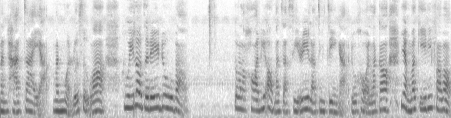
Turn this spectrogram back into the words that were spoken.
มันท้าใจอะ มันเหมือนรู้สึกว่าเฮ้ยเราจะได้ดูแบบตัวละครที่ออกมาจากซีรีส์แล้วจริง ๆอะทุกคนแล้วก็อย่างเมื่อกี้ที่ฟ้าแบบ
